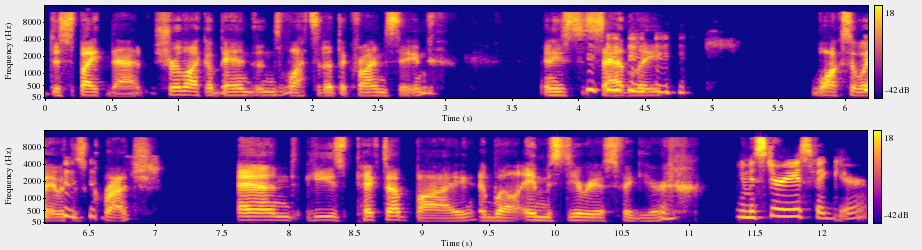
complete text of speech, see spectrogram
despite that, Sherlock abandons Watson at the crime scene, and he sadly walks away with his crutch. And he's picked up by, well, a mysterious figure. a mysterious figure.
